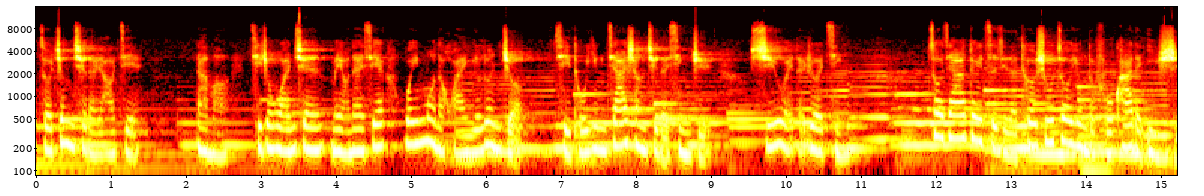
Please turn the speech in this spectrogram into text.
做正确的了解，那么其中完全没有那些微末的怀疑论者企图硬加上去的性质，虚伪的热情，作家对自己的特殊作用的浮夸的意识。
